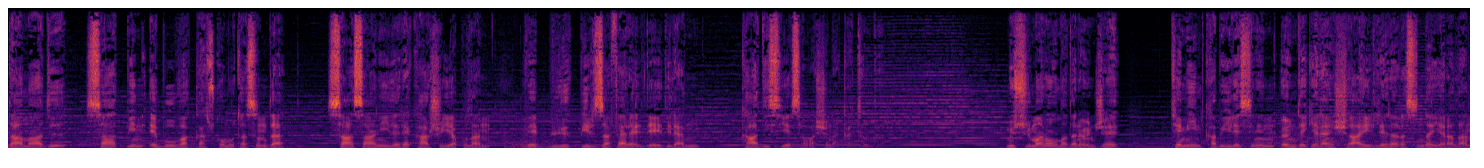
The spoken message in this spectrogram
damadı Sa'd bin Ebu Vakkas komutasında Sasanilere karşı yapılan ve büyük bir zafer elde edilen Kadisiye Savaşı'na katıldı. Müslüman olmadan önce Temim kabilesinin önde gelen şairleri arasında yer alan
